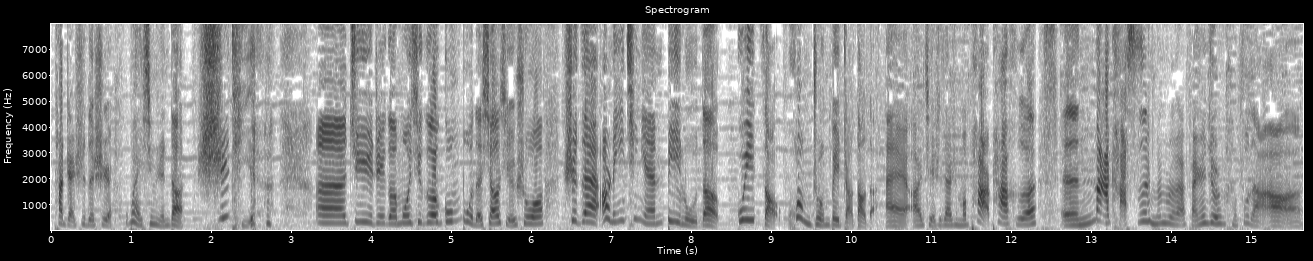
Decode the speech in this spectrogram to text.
他展示的是外星人的尸体。呃，据这个墨西哥公布的消息说，是在二零一七年秘鲁的。硅藻矿中被找到的，哎，而且是在什么帕尔帕和嗯纳卡斯什么什么，反正就是很复杂啊。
